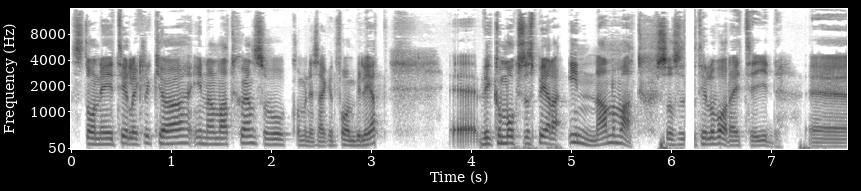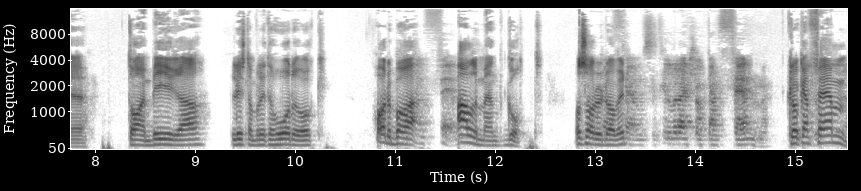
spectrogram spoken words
står ni i tillräcklig kö innan matchen så kommer ni säkert få en biljett. Vi kommer också spela innan match, så se till att vara där i tid. Ta en bira, lyssna på lite hårdrock. Ha det bara allmänt gott. Vad sa du David? Fem, se till att vara där klockan fem. Klockan fem.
